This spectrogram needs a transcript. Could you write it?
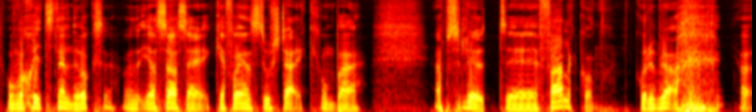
hon var skitsnäll nu också. Jag sa så här, kan jag få en stor stark? Hon bara, absolut, eh, Falcon, går det bra? ja,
